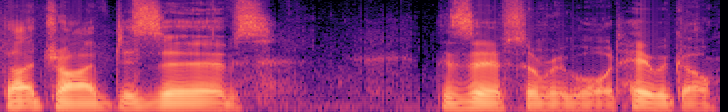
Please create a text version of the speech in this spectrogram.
That drive deserves deserves some reward. Here we go.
